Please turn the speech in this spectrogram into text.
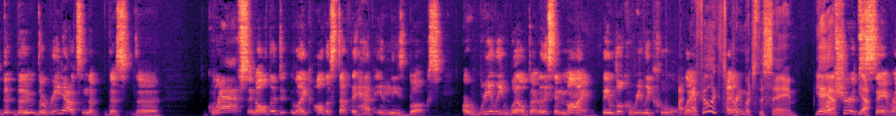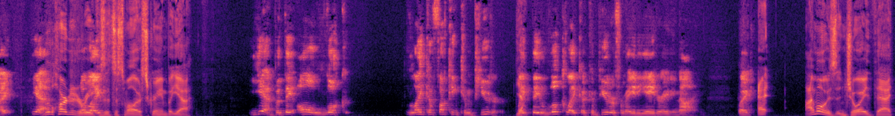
the the the readouts and the the the graphs and all the like all the stuff they have in these books are really well done. At least in mine, they look really cool. Like I feel like it's pretty much the same. Yeah, yeah. I'm sure it's yeah. the same, right? Yeah, A little harder to But, read like- because it's a smaller screen, but yeah, Yeah, but they all look like a fucking computer. Yeah. Like they look like a computer from '88 or '89. Like I'm always enjoyed that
